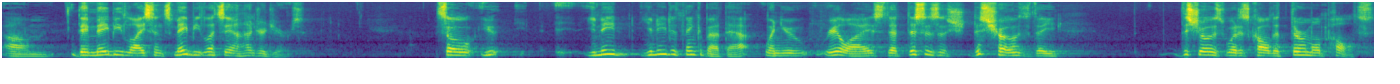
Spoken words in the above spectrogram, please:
Um, they may be licensed, maybe, let's say, 100 years. So you, you, need, you need to think about that when you realize that this, is a, this, shows the, this shows what is called a thermal pulse.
